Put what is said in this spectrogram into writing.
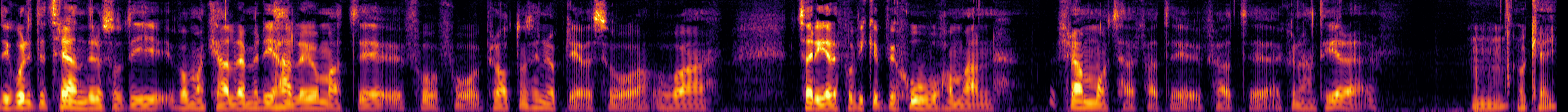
det går lite trender och sånt i vad man kallar det, men det handlar ju om att eh, få, få prata om sin upplevelse och, och ta reda på vilket behov har man framåt här för att, eh, för att uh, kunna hantera det här. Mm, Okej. Okay.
